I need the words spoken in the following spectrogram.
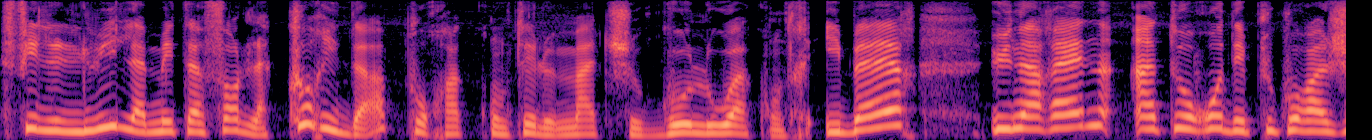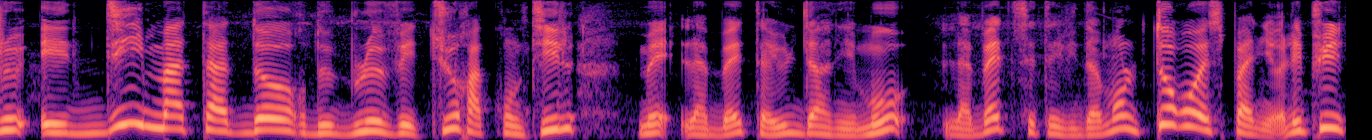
file lui la métaphore de la corrida pour raconter le match gaulois contre Iber. Une arène, un taureau des plus courageux et dix matadors de bleu vêtus, raconte-t-il. Mais la bête a eu le dernier mot. La bête, c'est évidemment le taureau espagnol. Et puis,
